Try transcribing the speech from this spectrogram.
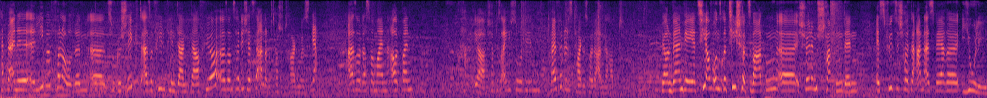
Hat mir eine äh, liebe Followerin äh, zugeschickt. Also vielen, vielen Dank dafür. Äh, sonst hätte ich jetzt eine andere Tasche tragen müssen. Ja, also das war mein Outline. Ja, ich habe das eigentlich so den Dreiviertel des Tages heute angehabt. Ja, und während wir jetzt hier auf unsere T-Shirts warten, äh, schön im Schatten, denn es fühlt sich heute an, als wäre Juli.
